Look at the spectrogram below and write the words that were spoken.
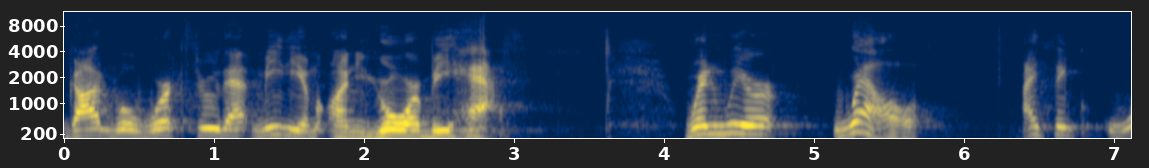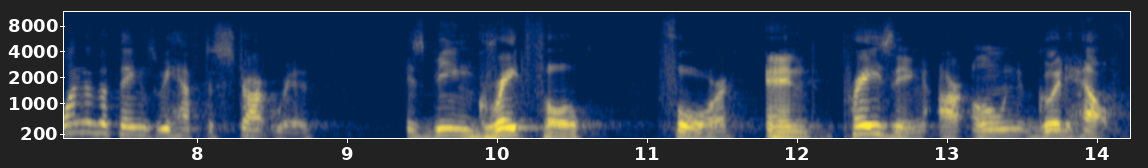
God will work through that medium on your behalf. When we're well, I think one of the things we have to start with is being grateful for and praising our own good health.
